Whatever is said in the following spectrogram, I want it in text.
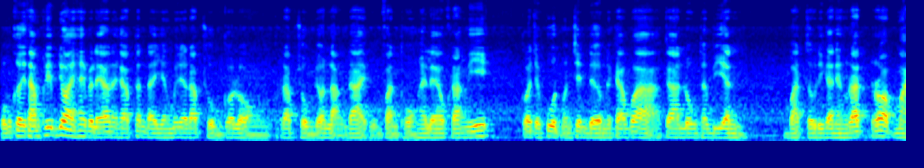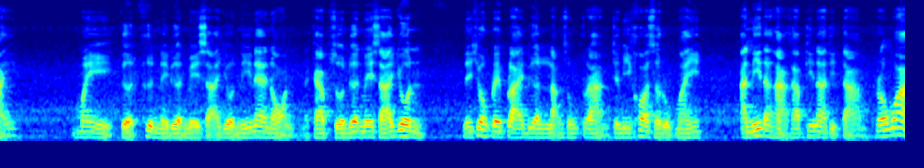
ผมเคยทำคลิปย่อยให้ไปแล้วนะครับ ท่านใดยังไม่ได้รับชมก็ลองรับชมย้อนหลังได้ ผมฟันธงให้แล้ว ครั้งนี้ก็จะพูดเหมือนเช่นเดิมนะครับว่าการลงทะเบียน บัตรสวัสดิการแห่งรัฐรอบใหม่ ไม่เกิดขึ้นในเดือนเมษายนนี้แน่นอนนะครับ ส่วนเดือนเมษายนในช่วงปลายปลายเดือนหลังสงกรานต์จะมีข้อสรุปไหม อันนี้ต่างหากครับที่น่าติดตาม เพราะว่า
